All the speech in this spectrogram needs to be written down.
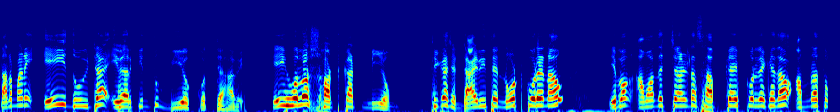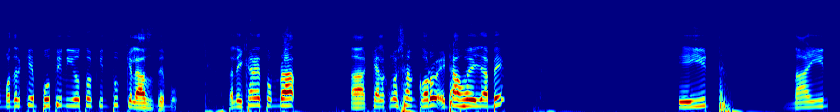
তার মানে এই দুইটা এবার কিন্তু বিয়োগ করতে হবে। এই হলো শর্টকাট নিয়ম, ঠিক আছে? ডায়েরিতে নোট করে নাও এবং আমাদের চ্যানেলটা সাবস্ক্রাইব করে রেখে দাও। আমরা তোমাদেরকে প্রতিনিয়ত কিন্তু ক্লাস দেব। তাহলে এখানে তোমরা ক্যালকুলেশন করো, এটা হয়ে যাবে এইট নাইন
